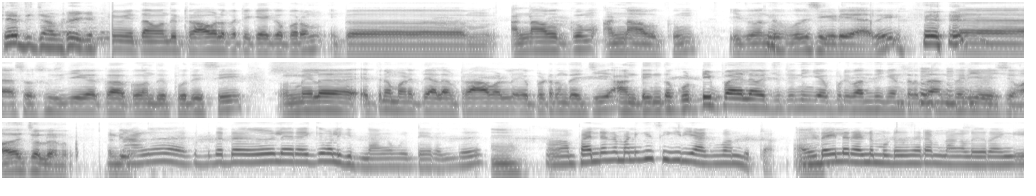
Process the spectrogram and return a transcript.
சேர்த்து சாப்பிடுங்க. தான் வந்து டிராவலை பற்றி கேட்க போகிறோம் இப்போ அண்ணாவுக்கும் அண்ணாவுக்கும் இது வந்து புதுசு கிடையாது. ஸோ சுஜி அக்காவுக்கு வந்து புதுசு. உண்மையில் எத்தனை மணி தேலம் ட்ராவல் எப்படி இருந்துச்சு? அண்ட் இந்த குட்டி பாயில வச்சுட்டு நீங்கள் எப்படி வந்தீங்கன்றது தான் பெரிய விஷயம். அதை சொல்லணும். கண்டிப்பா. நாங்க கிட்டத்தட்ட ஏழரைக்கு வலிக்கிட்டு நாங்க வீட்டை இருந்து. பன்னெண்டு மணிக்கு சிகிரியாக்கு வந்துட்டோம். இடையில ரெண்டு மூணு நேரம் நாங்கள் இறங்கி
